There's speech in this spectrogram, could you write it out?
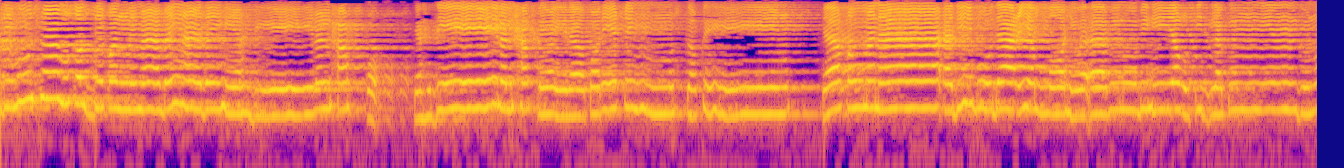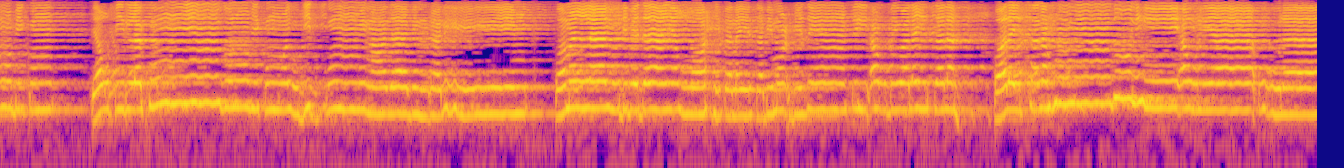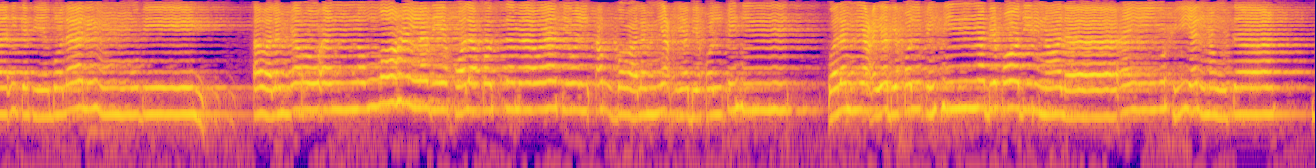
بعد موسى مصدقا لما بين يديه يهدي إلى الحق يهدي إلى الحق وإلى طريق مستقيم. يا قومنا أجيبوا داعي الله وآمنوا به يغفر لكم من ذنوبكم يغفر لكم من ذنوبكم ويجدكم من عذاب أليم. ومن لا يجب داعي الله فليس بمعجز في الأرض وليس له وليس له من دونه أولياء أولئك في ضلال مبين. أولم يروا أن الله الذي خلق السماوات والأرض ولم يعي بخلقهن ولم يعي بخلقهن بقادر على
